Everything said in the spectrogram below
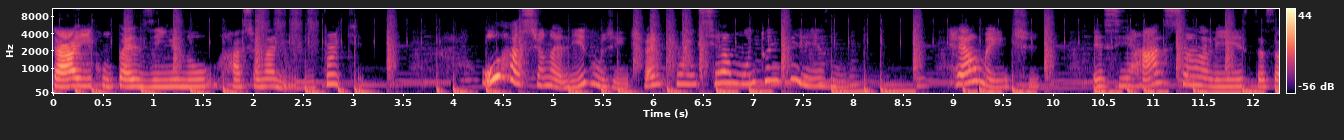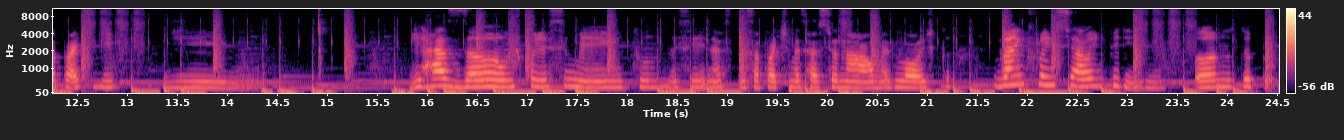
tá aí com o um pezinho no racionalismo. Por quê? O racionalismo, gente, vai influenciar muito o empirismo. Realmente, esse racionalista, essa parte de, de, de razão, de conhecimento, nesse, nessa parte mais racional, mais lógica, vai influenciar o empirismo anos depois.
